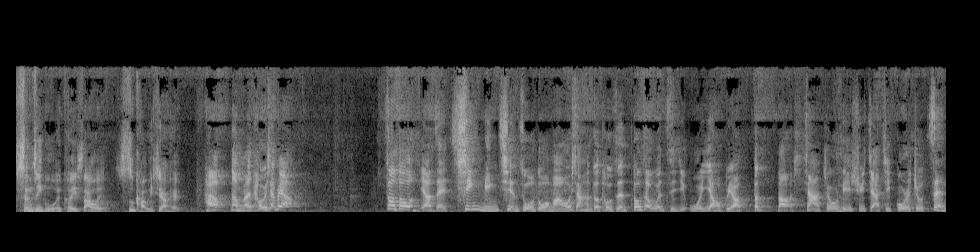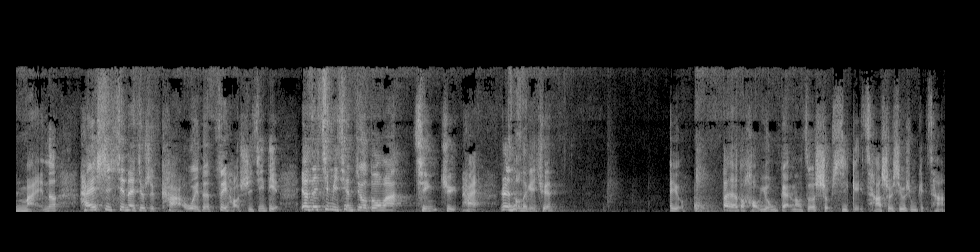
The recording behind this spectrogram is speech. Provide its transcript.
生技股也可以稍微思考一下嘿。好，那我们来投一下票。做多要在清明前做多吗？我想很多投资人都在问自己，我要不要等到下周连续假期过了之后再买呢？还是现在就是卡位的最好时机点？要在清明前做多吗？请举牌，认同的给圈。哎呦，大家都好勇敢哦！这个首席给叉，首席为什么给叉？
